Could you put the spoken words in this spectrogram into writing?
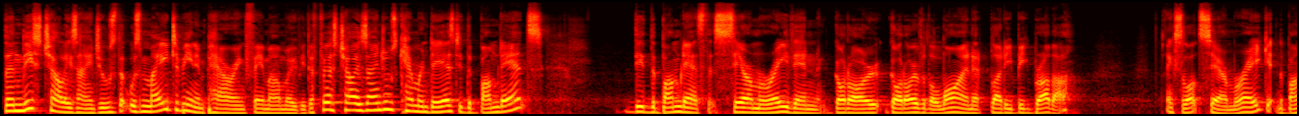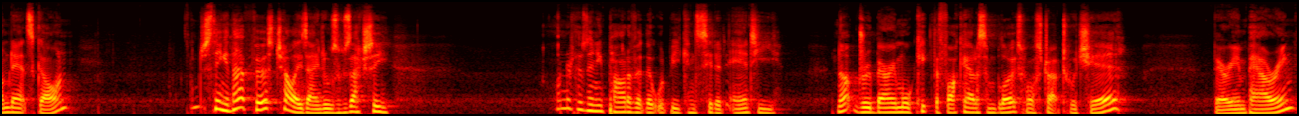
than this Charlie's Angels that was made to be an empowering female movie. The first Charlie's Angels, Cameron Diaz did the bum dance did the bum dance that Sara-Marie then got o- got over the line at bloody Big Brother. Thanks a lot, Sara-Marie, getting the bum dance going. I'm just thinking that first Charlie's Angels was actually. Wonder if there's any part of it that would be considered anti. Nope, Drew Barrymore kicked the fuck out of some blokes while strapped to a chair. Very empowering.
